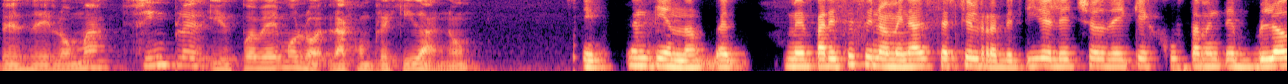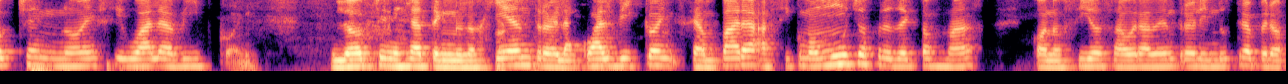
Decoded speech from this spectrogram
desde lo más simple y después vemos la complejidad, ¿no? Sí, entiendo. Me parece fenomenal, Sergio, el repetir el hecho de que justamente blockchain no es igual a Bitcoin. Blockchain es la tecnología dentro de la cual Bitcoin se ampara, así como muchos proyectos más conocidos ahora dentro de la industria, pero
